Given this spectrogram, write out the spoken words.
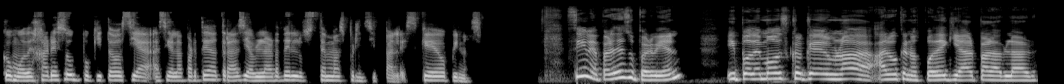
como dejar eso un poquito hacia, hacia la parte de atrás y hablar de los temas principales. ¿Qué opinas? Sí, me parece súper bien. Y podemos, creo que una, algo que nos puede guiar para hablar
